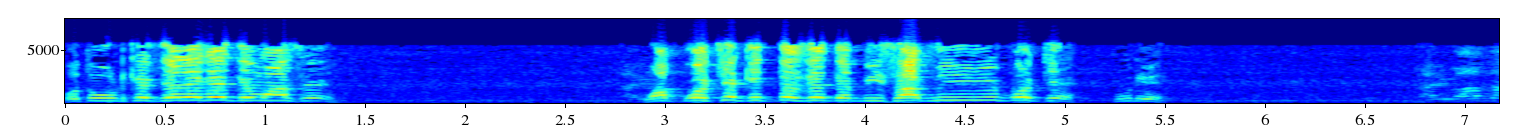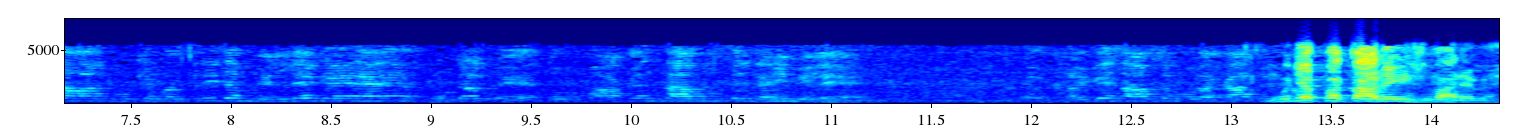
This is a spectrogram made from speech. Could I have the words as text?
वो तो उठ के चले गए थे वहाँ से। वहाँ पहुँचे कितने से थे? बीस आदमी भी नहीं पहुँचे पूरे। धारीवाल साहब आज मुख्यमंत्री जब मिलने गए हैं होटल में तो माकन साहब उनसे नहीं मिले हैं। खड़गे साहब से मुलाकात हुई। मुझे पता नहीं इस बारे में।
